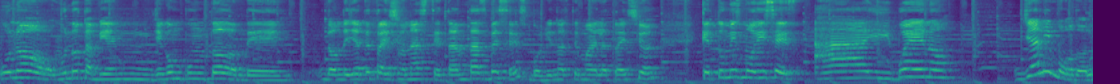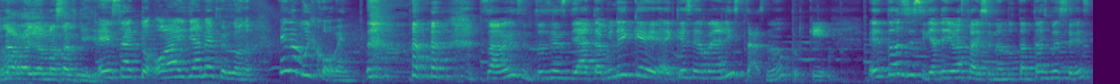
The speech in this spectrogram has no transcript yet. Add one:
uno, uno también llega a un punto donde, donde ya te traicionaste tantas veces, volviendo al tema de la traición, que tú mismo dices, ay, bueno, ya ni modo, ¿no? Una raya más al tigre. Exacto, o ay, ya me perdono. Era muy joven. ¿Sabes? Entonces ya también hay que, hay que ser realistas, ¿no? Porque entonces si ya te llevas traicionando tantas veces,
